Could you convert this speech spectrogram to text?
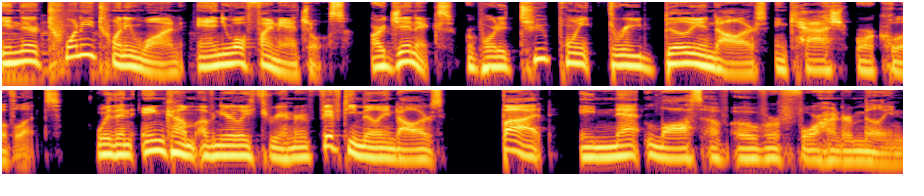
In their 2021 annual financials, Argenx reported $2.3 billion in cash or equivalents, with an income of nearly $350 million, but a net loss of over $400 million.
